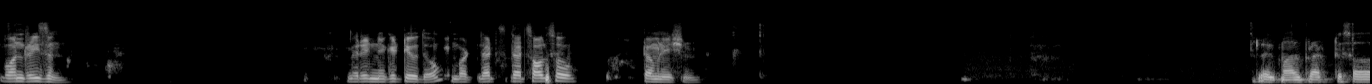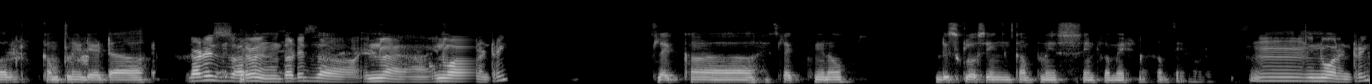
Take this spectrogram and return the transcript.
one reason very negative though but that's that's also termination Like malpractice or company data. that is Arvind, that is uh, inv- uh, involuntary It's like uh, it's like you know disclosing company's information or something. mm, involuntary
